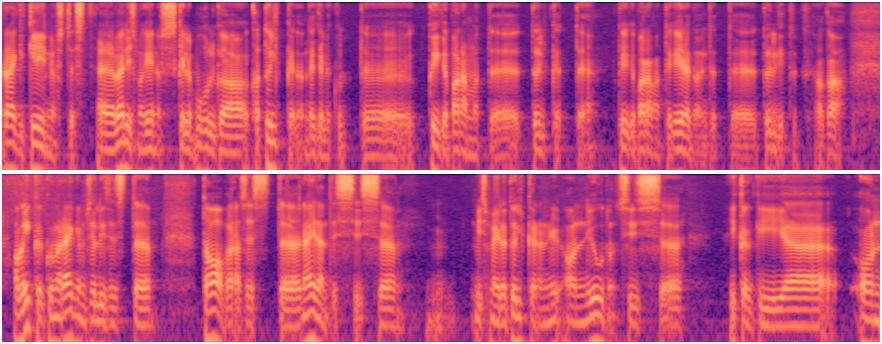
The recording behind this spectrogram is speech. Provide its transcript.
räägi geeniustest, äh, välismaa geeniustest, kelle puhul ka, ka tõlked on tegelikult äh, kõige paremate tõlkete, kõige paremate keeletundjate tõlgitud, aga aga ikkagi, kui me räägime sellisest tavapärasest näidendist, siis mis meile tõlkena on jõudnud, siis ikkagi on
